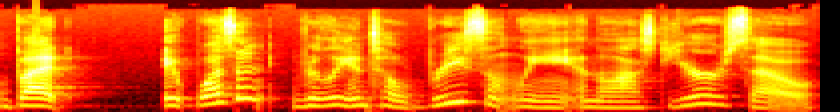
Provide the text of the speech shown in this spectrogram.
But it wasn't really until recently, in the last year or so,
